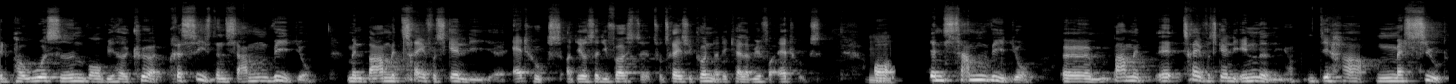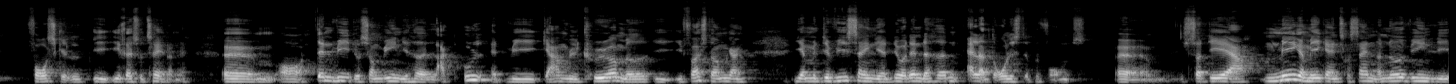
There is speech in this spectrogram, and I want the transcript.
et par uger siden, hvor vi havde kørt præcis den samme video, men bare med tre forskellige øh, adhooks, og det er jo så de første 2-3 sekunder, det kalder vi for adhooks. Mm. Og den samme video øh, bare med øh, tre forskellige indledninger, De har massivt forskel i, i resultaterne. Øhm, og den video, som vi egentlig havde lagt ud, at vi gerne ville køre med i, i første omgang, jamen det viste sig egentlig, at det var den, der havde den aller dårligste performance. Øhm, så det er mega, mega interessant, og noget vi egentlig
